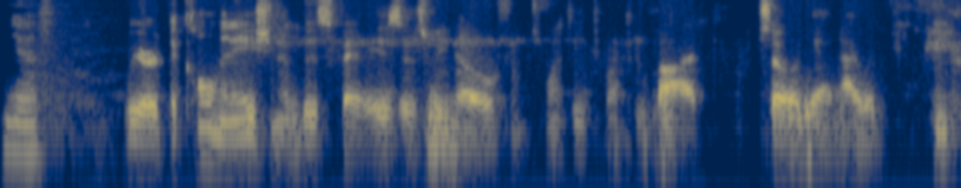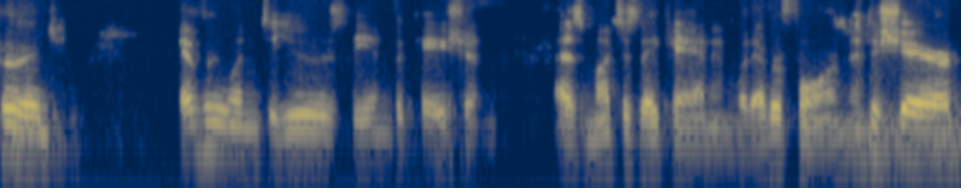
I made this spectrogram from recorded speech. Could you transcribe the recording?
Yes. We're at the culmination of this phase, as we know from 2025. So, again, I would encourage everyone to use the invocation as much as they can in whatever form and to share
